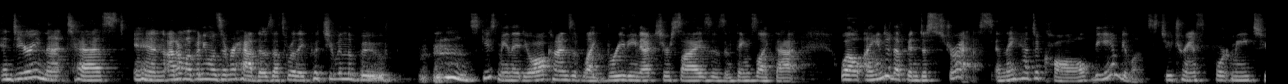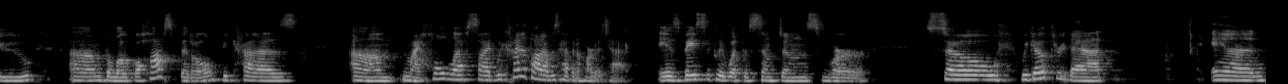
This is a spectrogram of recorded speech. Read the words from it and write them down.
And during that test, and I don't know if anyone's ever had those, that's where they put you in the booth excuse me, and they do all kinds of like breathing exercises and things like that. Well, I ended up in distress and they had to call the ambulance to transport me to um, the local hospital because um, my whole left side, we kind of thought I was having a heart attack, is basically what the symptoms were. So we go through that. And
